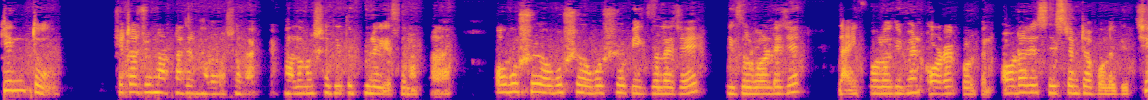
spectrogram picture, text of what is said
কিন্তু সেটার জন্য আপনাদের ভালোবাসা লাগবে। ভালোবাসা দিতে ভুলে গেছেন আপনারা। অবশ্যই অবশ্যই অবশ্যই পিক্সেলে যে পিক্সেল ওয়ার্ল্ডে যে লাইক ফলো দিবেন অর্ডার করবেন। অর্ডারের সিস্টেমটা বলে দিচ্ছি।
